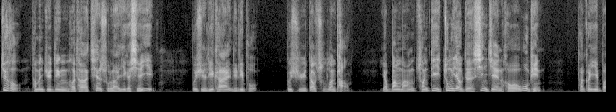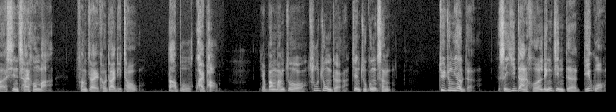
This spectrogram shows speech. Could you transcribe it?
最后。他们决定和他签署了一个协议，不许离开里利普，不许到处乱跑，要帮忙传递重要的信件和物品。他可以把信差和马放在口袋里头，大步快跑。要帮忙做粗重的建筑工程。最重要的是，一旦和邻近的敌国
